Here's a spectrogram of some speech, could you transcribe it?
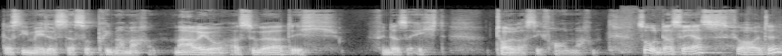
dass die Mädels das so prima machen. Mario, hast du gehört? Ich finde das echt toll, was die Frauen machen. So, das wär's für heute.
